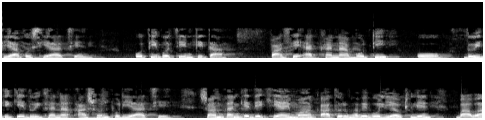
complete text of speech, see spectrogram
দিয়া বসিয়া আছেন। অতীব চিন্তিতা, পাশে একখানা বটি ও দুই দিকে দুইখানা আসন পড়িয়া আছে। সন্তানকে দেখিয়াই মা কাতরভাবে বলিয়া উঠিলেন, বাবা,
